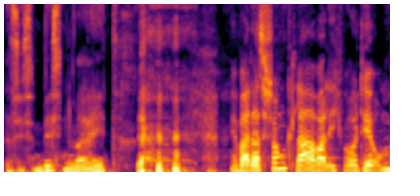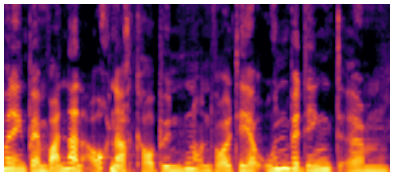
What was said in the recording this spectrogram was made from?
es ist ein bisschen weit. Mir war das schon klar, weil ich wollte ja unbedingt beim Wandern auch nach Graubünden und wollte ja unbedingt ähm,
